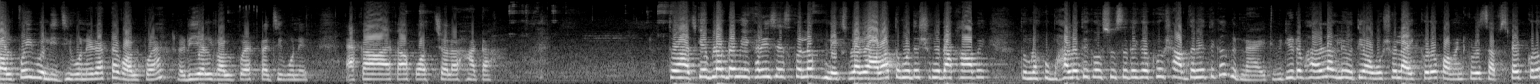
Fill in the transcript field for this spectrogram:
গল্পই বলি, জীবনের একটা গল্প হ্যাঁ রিয়েল গল্প, একটা জীবনের একা একা পথ চলা হাঁটা। তো আজকের ব্লগটা আমি এখানেই শেষ করলাম। নেক্সট ব্লগে আবার তোমাদের সঙ্গে দেখা হবে। তোমরা খুব ভালো থেকো, সুস্থ থেকো, খুব সাবধানে থেকো। গুড নাইট ভিডিওটা ভালো লাগলে অতি অবশ্যই লাইক করো কমেন্ট করো সাবস্ক্রাইব করো।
